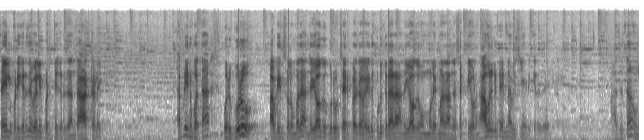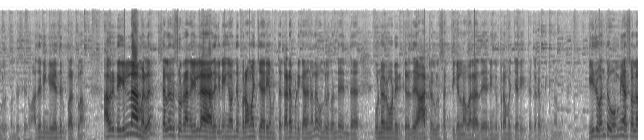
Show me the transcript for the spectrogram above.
செயல்படுகிறது வெளிப்படுத்துகிறது அந்த ஆற்றலை. அப்படின்னு பார்த்தா ஒரு குரு அப்படின்னு சொல்லும்போது அந்த யோக குரு சரி இப்போ இது கொடுக்குறாரா? அந்த யோகம் மூலயமா அந்த சக்தி வழங்க அவர்கிட்ட என்ன விஷயம் இருக்கிறது? அதுதான் உங்களுக்கு வந்து சேரும். அதை நீங்கள் எதிர்பார்க்கலாம். அவர்கிட்ட இல்லாமல் சிலர் சொல்கிறாங்க இல்லை அதுக்கு நீங்கள் வந்து பிரம்மச்சாரியத்தை கடைப்பிடிக்காதனால உங்களுக்கு வந்து இந்த உணர்வோடு இருக்கிறது ஆற்றல் சக்திகள்லாம் வராது நீங்கள் பிரம்மச்சாரியத்தை கடைப்பிடிக்கணும்னு. இது வந்து உண்மையாக சொல்ல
